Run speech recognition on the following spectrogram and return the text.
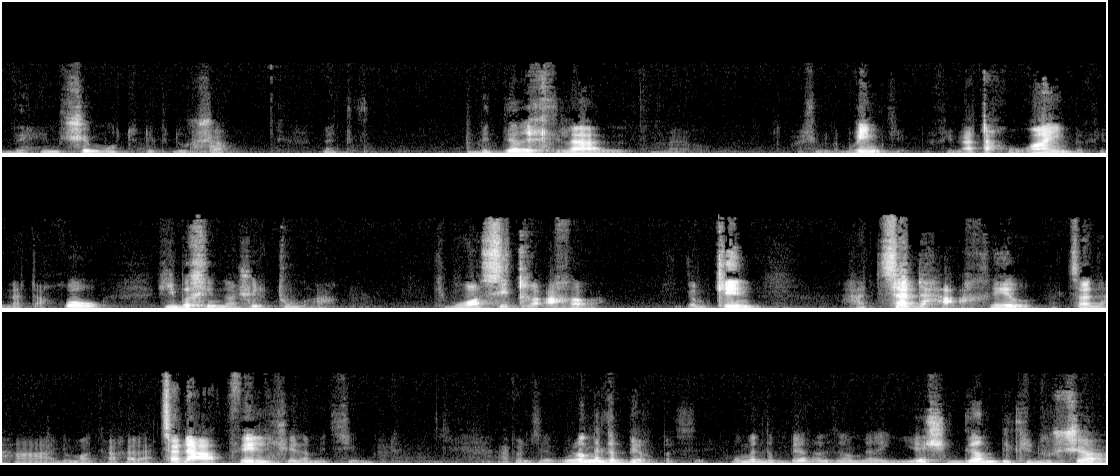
והם שמות לקדושה. בדרך כלל מה שמדברים בחינת אחוריים, בחינת אחור, היא בחינה של טומאה, כמו הסטרא אחרא, גם כן הצד האחר, הצד, ה, נאמר ככה, הצד האפל של המציאות, אבל זה, הוא לא מדבר. הוא מדבר על זה, אומר, יש גם בקדושה,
